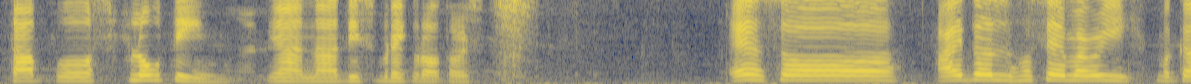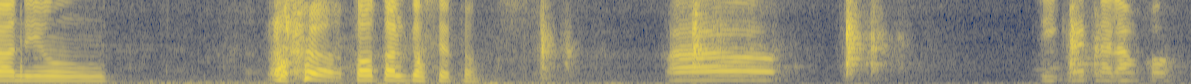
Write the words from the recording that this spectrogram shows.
tapos floating. Yan na disc brake rotors. Ayan, so Idol Jose Marie, magkano yung total cost ito? Ah, secret na lang po.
